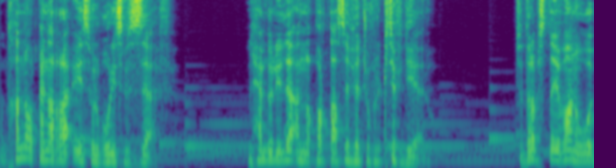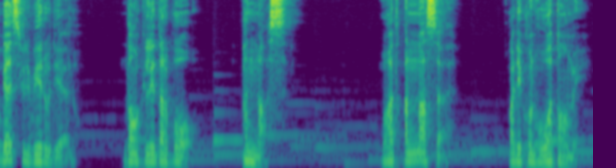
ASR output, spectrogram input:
دخلنا ولقينا الرئيس والبوليس بزاف. الحمد لله أن القرطاسه جاتو في الكتف ديالو. تضرب ستيفان وهو جالس في البيرو ديالو. donc اللي ضربوه قناص. وهاد قناص غادي يكون هو طومي.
